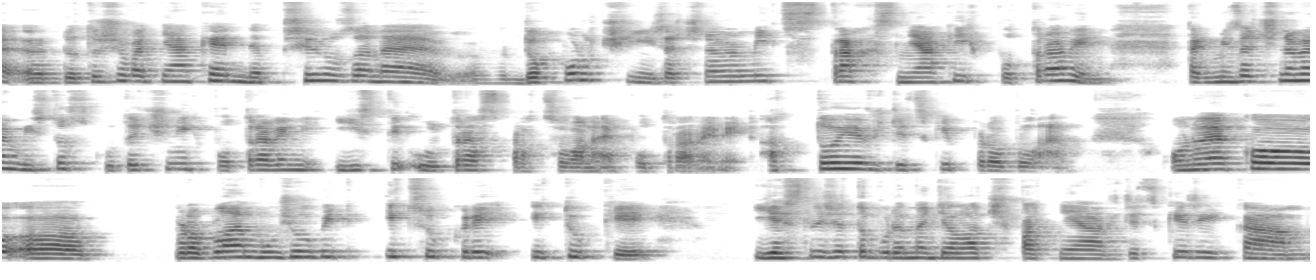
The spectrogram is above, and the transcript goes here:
eh, dodržovat nějaké nepřirozené eh, doporučení, začneme mít strach z nějakých potravin, tak my začneme místo skutečných potravin jíst ty ultraspracované potraviny. A to je vždycky problém. Ono jako uh, problém můžou být i cukry, i tuky, jestliže to budeme dělat špatně, já vždycky říkám,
